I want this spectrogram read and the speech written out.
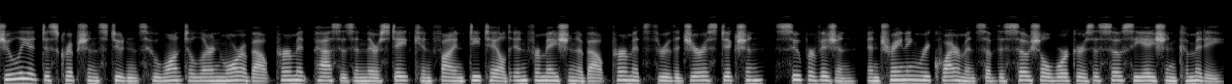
Joliet description Students who want to learn more about permit passes in their state can find detailed information about permits through the jurisdiction, supervision, and training requirements of the Social Workers Association Committee.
